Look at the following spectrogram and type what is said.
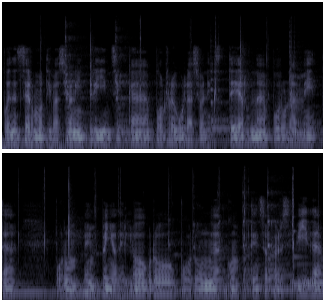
Pueden ser motivación intrínseca, por regulación externa, por una meta, por un empeño de logro, por una competencia percibida,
